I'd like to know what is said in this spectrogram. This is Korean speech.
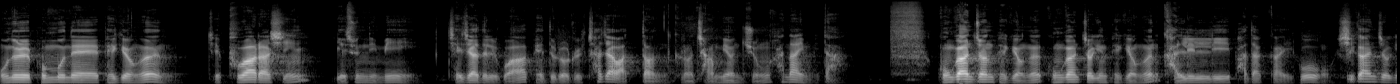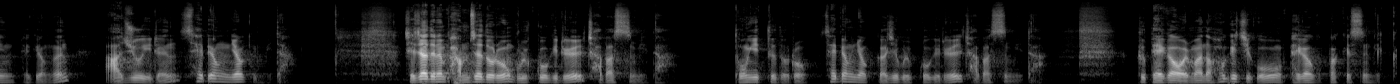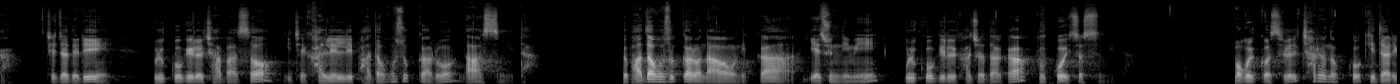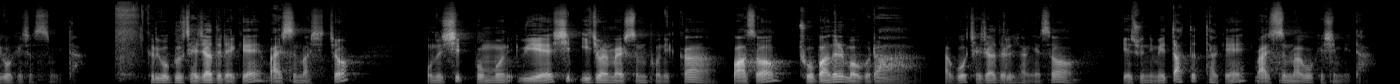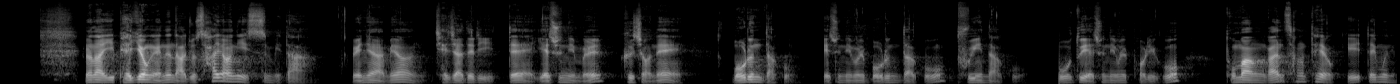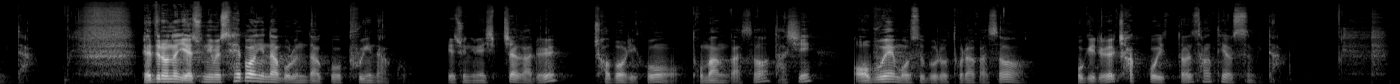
오늘 본문의 배경은 이제 부활하신 예수님이 제자들과 베드로를 찾아왔던 그런 장면 중 하나입니다. 공간전 배경은 공간적인 배경은 갈릴리 바닷가이고 시간적인 배경은 아주 이른 새벽녘입니다. 제자들은 밤새도록 물고기를 잡았습니다. 동이 뜨도록 새벽녘까지 물고기를 잡았습니다. 그 배가 얼마나 허기지고 배가 고팠겠습니까? 제자들이 물고기를 잡아서 이제 갈릴리 바다 호숫가로 나왔습니다. 그 바다 호숫가로 나오니까 예수님이 물고기를 가져다가 굽고 있었습니다. 먹을 것을 차려놓고 기다리고 계셨습니다. 그리고 그 제자들에게 말씀하시죠. 오늘 10 본문 위에 12절 말씀 보니까 와서 조반을 먹으라 라고 제자들을 향해서 예수님이 따뜻하게 말씀하고 계십니다. 그러나 이 배경에는 아주 사연이 있습니다. 왜냐하면 제자들이 이때 예수님을 그 전에 모른다고 예수님을 모른다고 부인하고 모두 예수님을 버리고 도망간 상태였기 때문입니다. 베드로는 예수님을 세 번이나 모른다고 부인하고 예수님의 십자가를 저버리고 도망가서 다시 어부의 모습으로 돌아가서 고기를 잡고 있던 상태였습니다.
